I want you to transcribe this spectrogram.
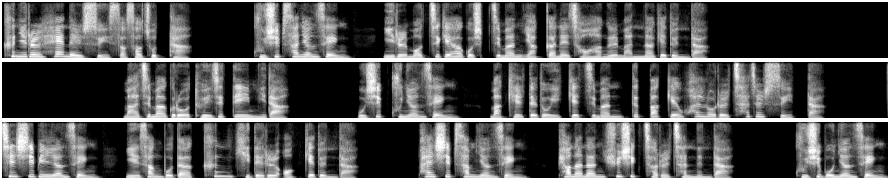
큰일을 해낼 수 있어서 좋다. 94년생 일을 멋지게 하고 싶지만 약간의 저항을 만나게 된다. 마지막으로 돼지띠입니다. 59년생, 막힐 때도 있겠지만 뜻밖의 활로를 찾을 수 있다. 71년생, 예상보다 큰 기대를 얻게 된다. 83년생, 편안한 휴식처를 찾는다. 95년생,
